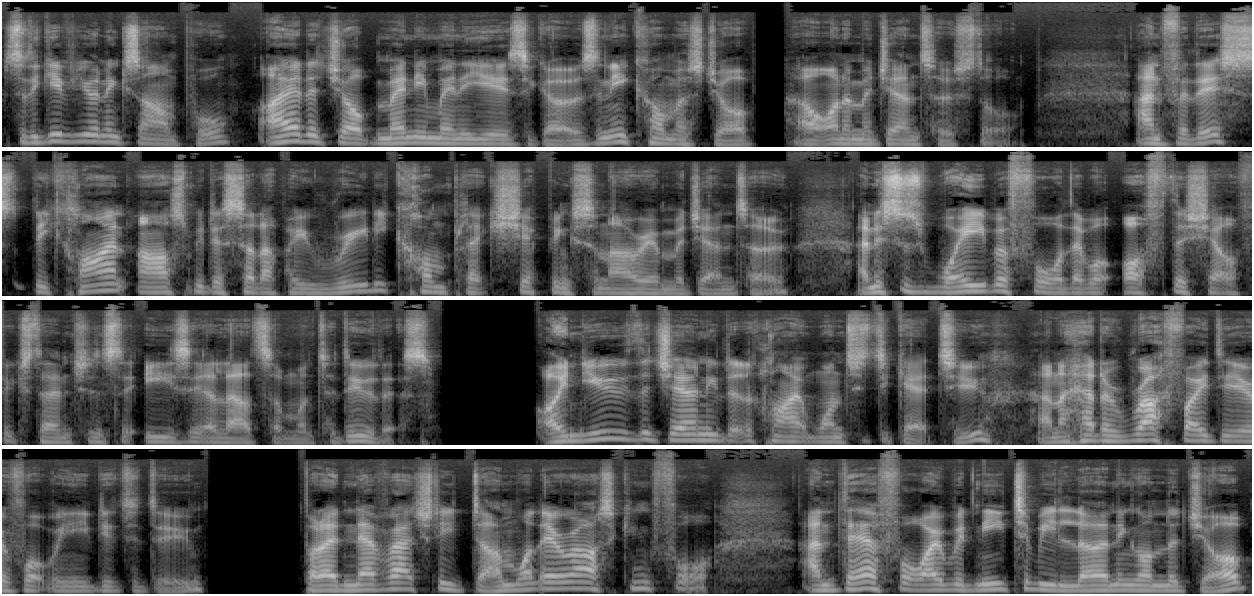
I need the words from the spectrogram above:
So, to give you an example, I had a job many, many years ago as an e commerce job on a Magento store. And for this, the client asked me to set up a really complex shipping scenario in Magento. And this was way before there were off the shelf extensions that easily allowed someone to do this. I knew the journey that the client wanted to get to, and I had a rough idea of what we needed to do but I'd never actually done what they were asking for. And therefore, I would need to be learning on the job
